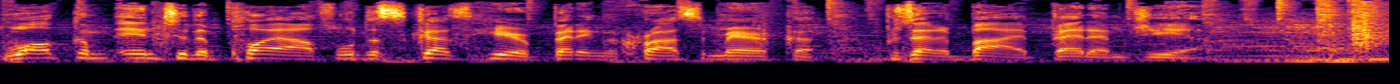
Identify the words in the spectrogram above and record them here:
welcomed into the playoffs. We'll discuss here, betting across America, presented by BetMGM.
